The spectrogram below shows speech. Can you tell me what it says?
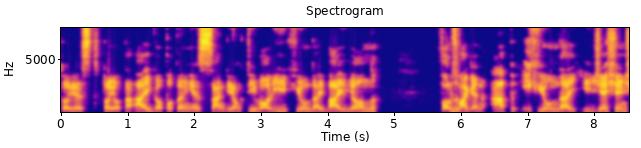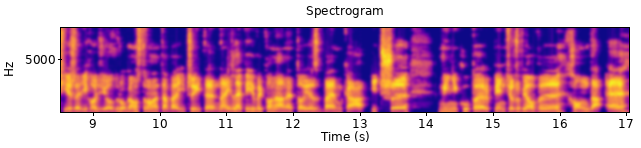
to jest Toyota Aygo, potem jest Sangyong Tivoli, Hyundai Bayon, Volkswagen Up i Hyundai i10, jeżeli chodzi o drugą stronę tabeli, czyli te najlepiej wykonane, to jest BMK i3, Mini Cooper pięciodrzwiowy, Honda E,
